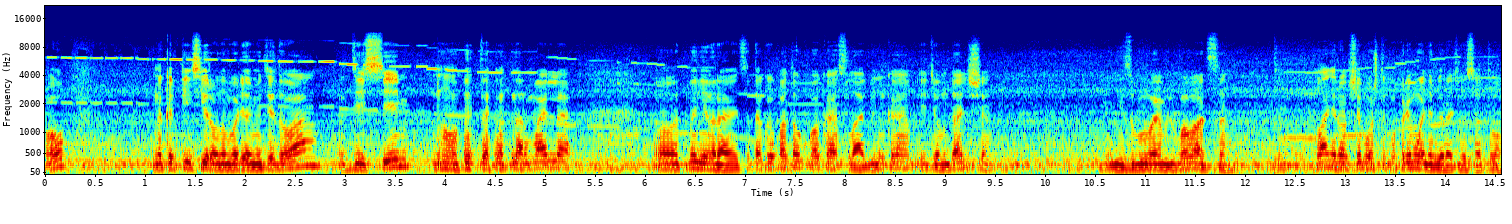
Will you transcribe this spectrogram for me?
Оп на компенсированном вариометре 2, здесь 7, ну это нормально. Вот, но не нравится такой поток пока, слабенько, идем дальше. Не забываем любоваться. Планер вообще может и по прямой набирать высоту.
